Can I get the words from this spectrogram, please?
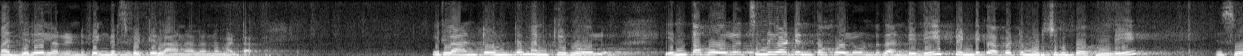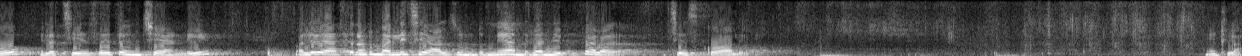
మధ్యలో ఇలా రెండు ఫింగర్స్ పెట్టి ఇలా అనాలన్నమాట. ఇట్లా అంటూ ఉంటే మనకి హోల్. ఇంత హోల్ వచ్చింది కాబట్టి ఇంత హోల్ ఉండదండి ఇది. పిండి కాబట్టి ముడుచుకుపోతుంది. సో ఇలా చేసి అయితే ఉంచేయండి. మళ్ళీ వేస్తున్నప్పుడు మళ్ళీ చేయాల్సి ఉంటుంది. అందుకని చెప్పి అలా చేసుకోవాలి. ఇట్లా.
